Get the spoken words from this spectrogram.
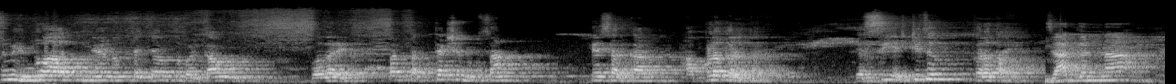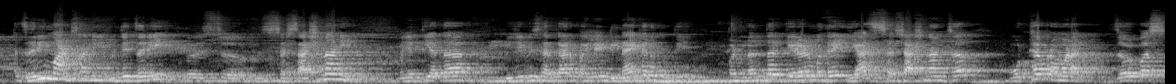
तुम्ही हिंदू आहात तुम्ही त्याच्यावरचं भडकावून वगैरे पण प्रत्यक्ष नुकसान हे सरकार आपलं करत आहे. एस सी एस टीचं करत आहे. जात गणना जरी माणसाने म्हणजे जरी स- शासनाने म्हणजे ती आता बी जे पी सरकार पहिले डिनाय करत होती पण नंतर केरळमध्ये याच शासनांचं मोठ्या प्रमाणात जवळपास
